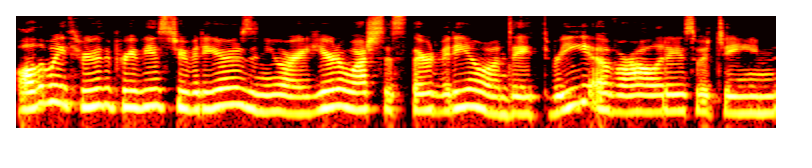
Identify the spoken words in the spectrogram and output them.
all the way through the previous two videos and you are here to watch this third video on day three of our Holidays with Jane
